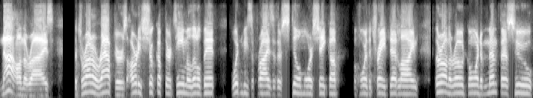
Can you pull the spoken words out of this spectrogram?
not on the rise. The Toronto Raptors already shook up their team a little bit. Wouldn't be surprised if there's still more shakeup before the trade deadline. They're on the road going to Memphis, who,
